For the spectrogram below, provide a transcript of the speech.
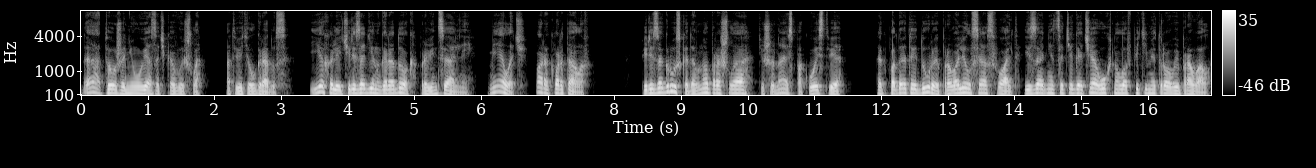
«Да, тоже неувязочка вышла», — ответил Градус. «Ехали через один городок, провинциальный. Мелочь, пара кварталов. Перезагрузка давно прошла, тишина и спокойствие. Так под этой дурой провалился асфальт, и задница тягача ухнула в пятиметровый провал.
